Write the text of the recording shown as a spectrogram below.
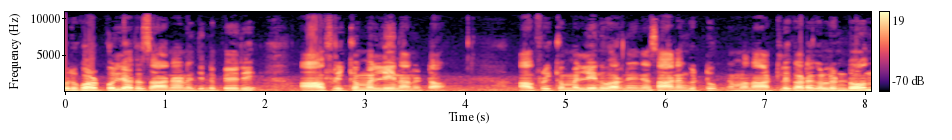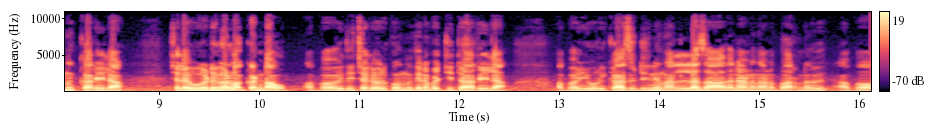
ഒരു കുഴപ്പമില്ലാത്ത സാധനമാണ്. ഇതിന്റെ പേര് ആഫ്രിക്കൻ മല്ലി എന്നാണ് കേട്ടോ ആഫ്രിക്കൻ മല്ലി എന്ന് പറഞ്ഞു കഴിഞ്ഞാൽ സാധനം കിട്ടും. നമ്മുടെ നാട്ടിൽ കടകളിലുണ്ടോ എന്ന് എനിക്കറിയില്ല. ചില വീടുകളിലൊക്കെ ഉണ്ടാവും. അപ്പോൾ ഇത് ചിലവർക്കൊന്നും ഇതിനെ പറ്റിയിട്ട് അറിയില്ല. അപ്പോൾ യൂറിക് ആസിഡിന് നല്ല സാധനമാണെന്നാണ് പറഞ്ഞത്. അപ്പോൾ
